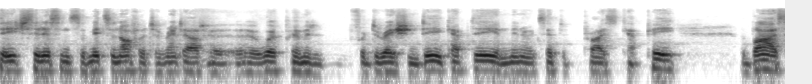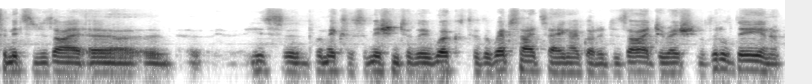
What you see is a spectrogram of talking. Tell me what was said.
each citizen submits an offer to rent out her, her work permit for duration D, cap D, and minimum accepted price, cap P. The buyer submits a desire, uh his, uh, makes a submission to the work to the website saying I've got a desired duration of little d and a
